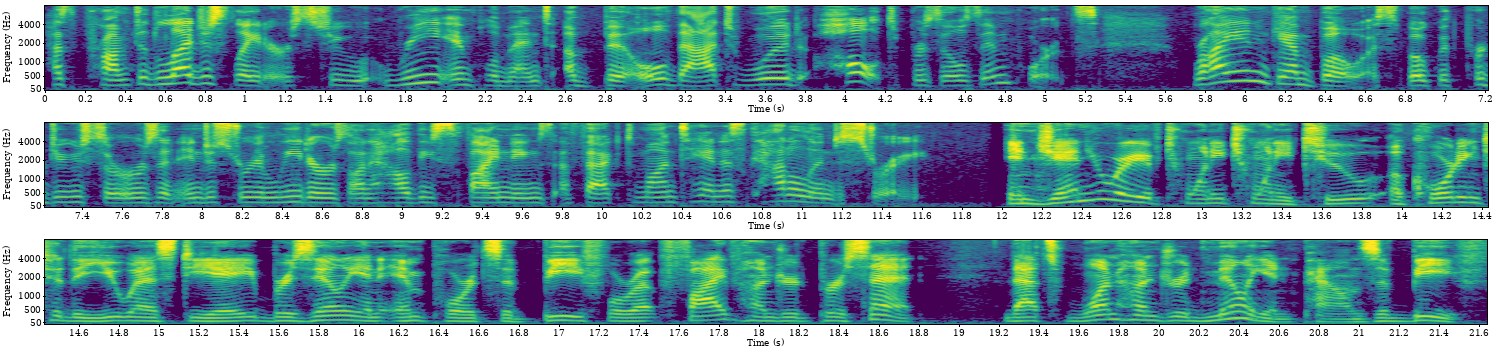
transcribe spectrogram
has prompted legislators to re-implement a bill that would halt Brazil's imports. Ryan Gamboa spoke with producers and industry leaders on how these findings affect Montana's cattle industry. In January of 2022, according to the USDA, Brazilian imports of beef were up 500%. That's 100 million pounds of beef.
